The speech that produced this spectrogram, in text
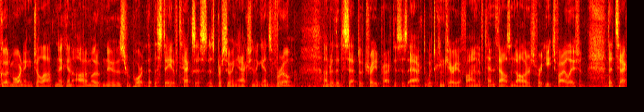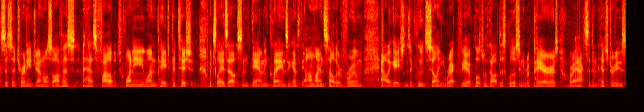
good morning. Jalopnik and Automotive News report that the state of Texas is pursuing action against Vroom under the Deceptive Trade Practices Act, which can carry a fine of $10,000 for each violation. The Texas Attorney General's office has filed a 21 page petition which lays out some damning claims against the online seller Vroom. Allegations include selling wrecked vehicles without disclosing repairs or accident histories,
